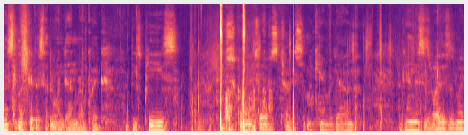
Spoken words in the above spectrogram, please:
let's let's get this other one done real quick with these peas. Just going to try to set my camera down. Again, this is why this is my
